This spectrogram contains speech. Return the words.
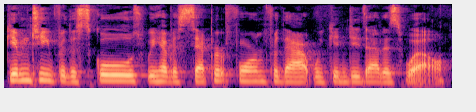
give them to you for the schools." We have a separate form for that. We can do that as well.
